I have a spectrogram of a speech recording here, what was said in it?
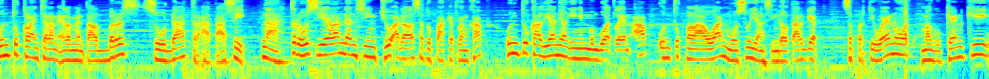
untuk kelancaran elemental burst sudah teratasi. Nah, terus Yelan dan Xingqiu adalah satu paket lengkap untuk kalian yang ingin membuat line up untuk melawan musuh yang single target seperti Wenut, Magu Kenki,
